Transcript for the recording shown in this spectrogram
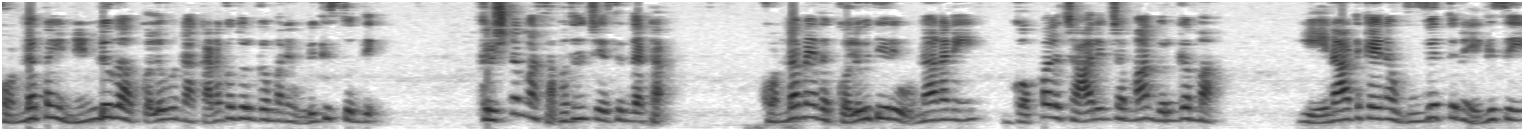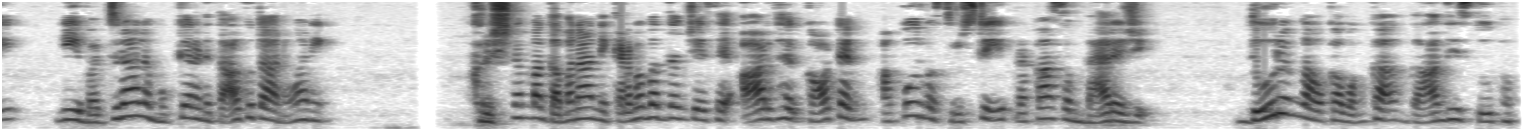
కొండపై నిండుగా కొలువున్న కనకదుర్గమ్మని ఉడికిస్తుంది. కృష్ణమ్మ శపథం చేసిందట. కొండ మీద కొలువు తీరి ఉన్నానని గొప్పలు చాలించమ్మా దుర్గమ్మ. ఏనాటికైనా ఉవ్వెత్తును ఎగిసి నీ వజ్రాల ముక్కెరని తాకుతాను అని కృష్ణమ్మ గమనాన్ని క్రమబద్ధం చేసే ఆర్థర్ కాటన్ అపూర్వ సృష్టి ప్రకాశం బ్యారేజీ. దూరంగా ఒక వంక గాంధీ స్తూపం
